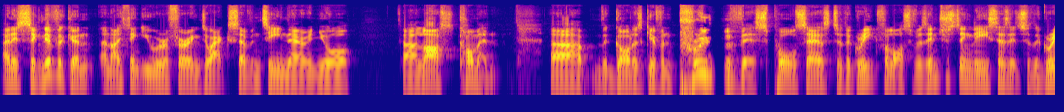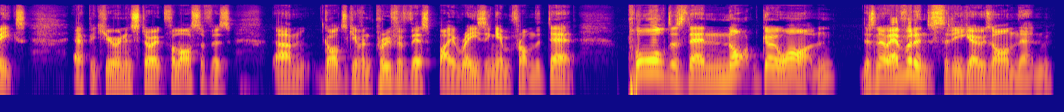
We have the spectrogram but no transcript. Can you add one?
And it's significant, and I think you were referring to Acts 17 there in your uh, last comment uh, that God has given proof of this. Paul says to the Greek philosophers. Interestingly, he says it to the Greeks, Epicurean and Stoic philosophers. Um, God's given proof of this by raising him from the dead. Paul does then not go on. There's no evidence that he goes on then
